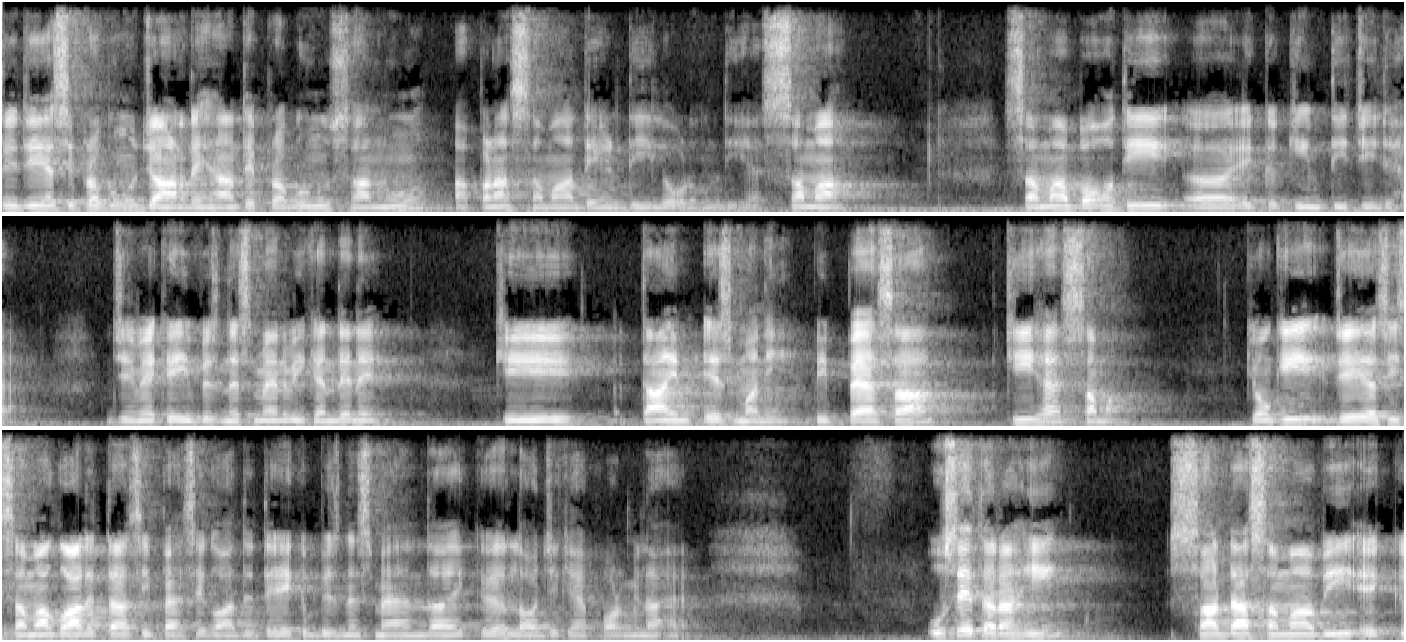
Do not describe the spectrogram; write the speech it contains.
ਤੇ ਜੇ ਅਸੀਂ ਪ੍ਰਭੂ ਨੂੰ ਜਾਣਦੇ ਹਾਂ ਤੇ ਪ੍ਰਭੂ ਨੂੰ ਸਾਨੂੰ ਆਪਣਾ ਸਮਾਂ ਦੇਣ ਦੀ ਲੋੜ ਹੁੰਦੀ ਹੈ। ਸਮਾਂ। ਸਮਾਂ ਬਹੁਤ ਹੀ ਇੱਕ ਕੀਮਤੀ ਚੀਜ਼ ਹੈ। ਜਿਵੇਂ ਕਈ ਬਿਜ਼ਨਸਮੈਨ ਵੀ ਕਹਿੰਦੇ ਨੇ ਕਿ ਟਾਈਮ ਇਜ਼ ਮਨੀ ਵੀ ਪੈਸਾ ਕੀ ਹੈ? ਸਮਾਂ। ਕਿਉਂਕਿ ਜੇ ਅਸੀਂ ਸਮਾਂ ਗਵਾ ਦਿੱਤਾ, ਅਸੀਂ ਪੈਸੇ ਗਵਾ ਦਿੱਤੇ, ਇੱਕ ਬਿਜ਼ਨਸਮੈਨ ਦਾ ਇੱਕ ਲੌਜੀਕ ਹੈ ਫਾਰਮੂਲਾ ਹੈ। ਉਸੇ ਤਰ੍ਹਾਂ ਹੀ ਸਾਡਾ ਸਮਾਂ ਵੀ ਇੱਕ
